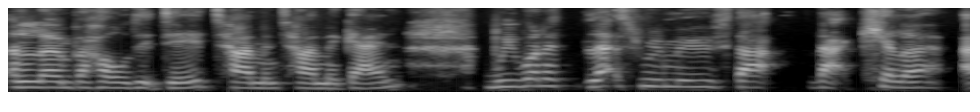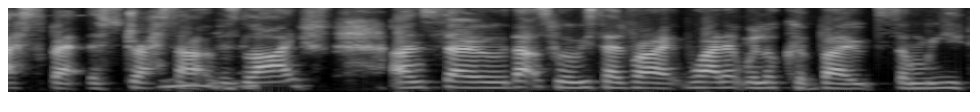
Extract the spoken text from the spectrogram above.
and lo and behold, it did time and time again. We want to let's remove that that killer aspect, the stress mm. out of his mm. life. And so that's where we said, right, why don't we look at boats? And we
